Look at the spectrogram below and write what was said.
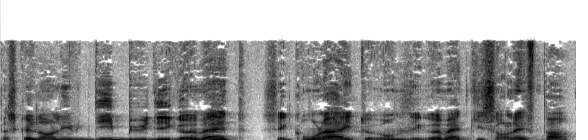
Parce que dans les débuts des gommettes, ces cons-là, ils te vendent des gommettes qui s'enlèvent pas.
